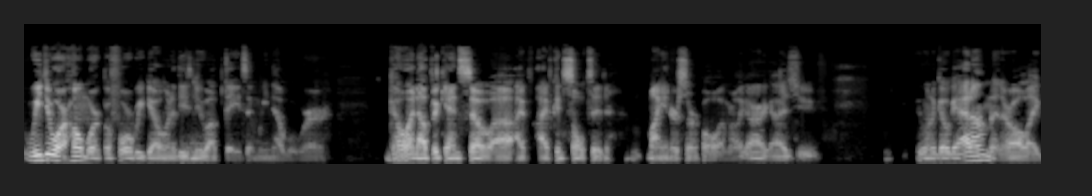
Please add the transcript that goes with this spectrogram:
we do our homework before we go into these new updates, and we know what we're going up against. So uh, I've I've consulted my inner circle, and we're like, all right, guys, you you want to go get them? And they're all like,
